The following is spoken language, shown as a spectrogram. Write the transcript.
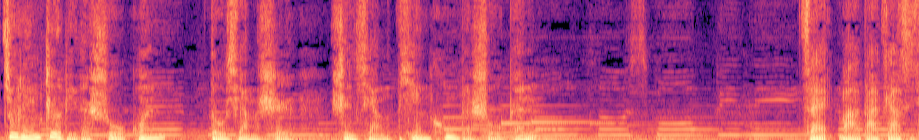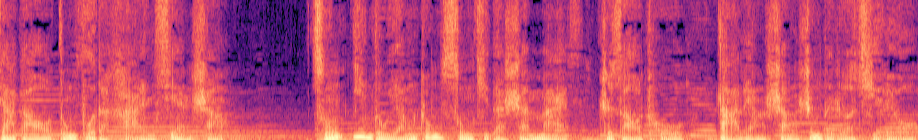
就连这里的树冠都像是伸向天空的树根。在马达加斯加岛东部的海岸线上，从印度洋中耸起的山脉制造出大量上升的热气流，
